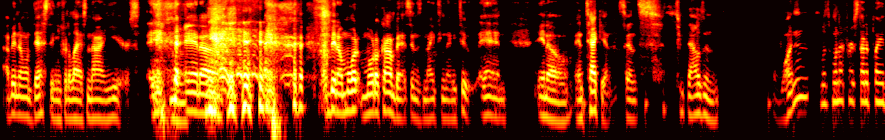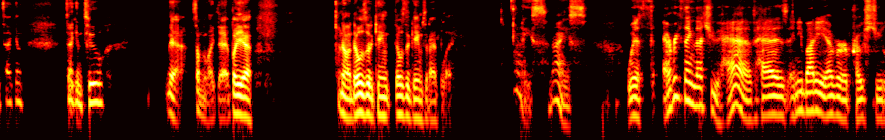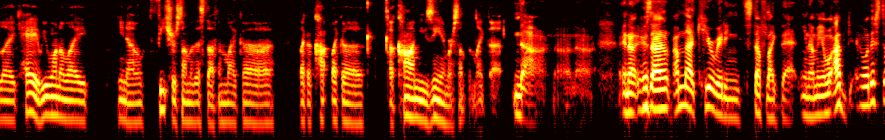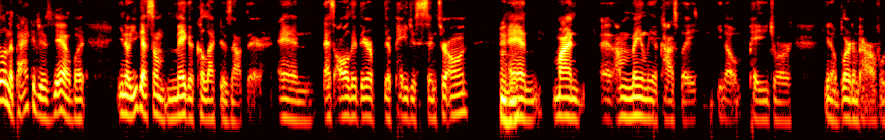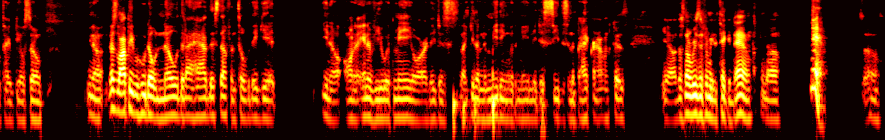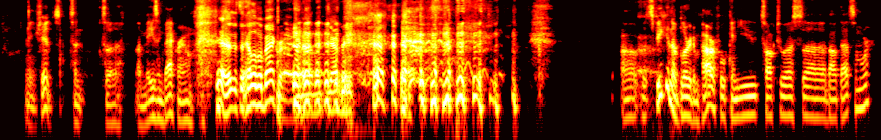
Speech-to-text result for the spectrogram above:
I've been on Destiny for the last nine years and uh I've been on Mortal, Kombat since 1992, and you know, and Tekken since 2001 was when I first started playing Tekken. Tekken 2, yeah, something like that. But yeah, no, those are the game. Those are the games that I play. nice, nice. With everything that you have, has anybody ever approached you like, "Hey, we want to like, you know, feature some of this stuff in like a like a like a a con museum or something like that?" Nah, nah, nah. And because I I'm not curating stuff like that. You know, what I mean, well, I've well, they're still in the packages, yeah, but you know, you got some mega collectors out there, and that's all that their their pages center on. Mhm. and mine uh, i'm mainly a cosplay you know page or you know blerd and powerful type deal so you know there's a lot of people who don't know that i have this stuff until they get you know on an interview with me or they just like get in a meeting with me and they just see this in the background because you know there's no reason for me to take it down you know Yeah, so I mean, shit, it's, an it's a amazing background. yeah it's a hell of a background you know? Like, uh, but speaking of blerd and powerful, can you talk to us uh, about that some more?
